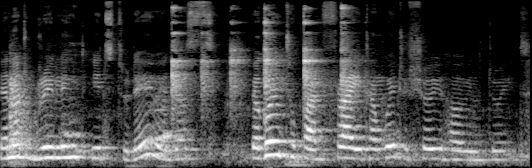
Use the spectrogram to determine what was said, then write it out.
we're not grilling it today. We're just, we're going to pan fry it. I'm going to show you how we'll do it.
